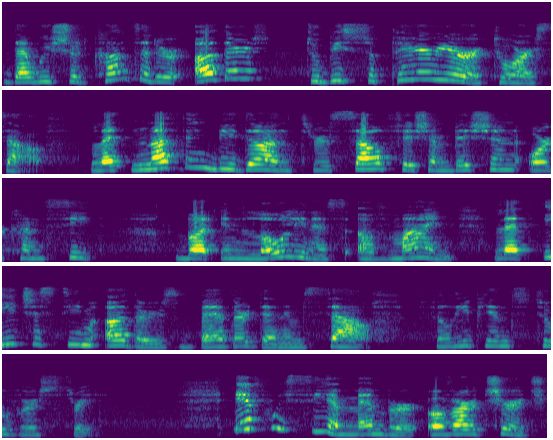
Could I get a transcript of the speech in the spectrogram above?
that we should consider others to be superior to ourselves. Let nothing be done through selfish ambition or conceit, but in lowliness of mind let each esteem others better than himself. Philippians 2 verse 3. If we see a member of our church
